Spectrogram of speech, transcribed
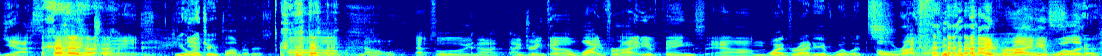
Yes, I enjoy it. Do you Yeah. only drink Blaum Brothers? Uh, no, absolutely not. I drink a wide variety of things. Um, Wide variety of Willets. Oh, right. wide variety of Willets.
